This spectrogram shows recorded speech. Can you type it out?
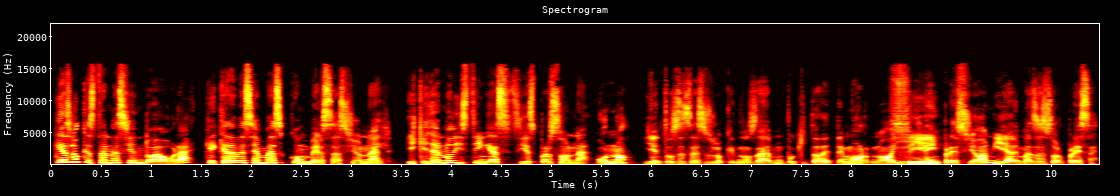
¿Qué es lo que están haciendo ahora? Que cada vez sea más conversacional y que ya no distingas si es persona o no. Y entonces eso es lo que nos da un poquito de temor, ¿no? Y, Sí. y de impresión y además de sorpresa.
